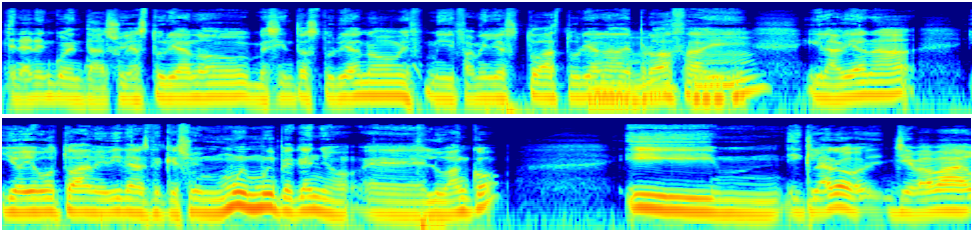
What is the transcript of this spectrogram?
tener en cuenta, soy asturiano, me siento asturiano, mi, mi familia es toda asturiana de Ujú, Proaza y, ujú. y Laviana. Yo llevo toda mi vida, desde que soy muy, muy pequeño, eh, Luanco. Y, y claro, llevaba,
